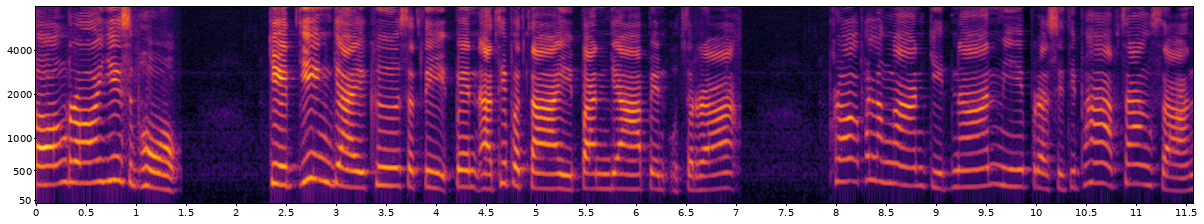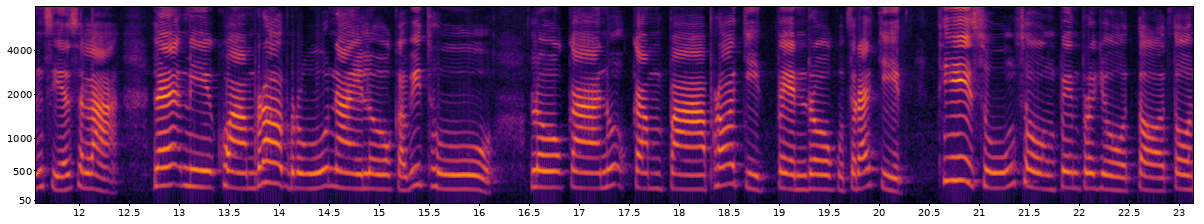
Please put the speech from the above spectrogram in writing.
226 จิตยิ่งใหญ่คือสติเป็นอธิปไตย ปัญญาเป็นอุตระ เพราะพลังงานจิตนั้นมีประสิทธิภาพสร้างสารรค์เสียสละ และมีความรอบรู้ในโลกวิทูโลกานุกรรมปา เพราะจิตเป็นโลกุตระจิตที่สูงส่งเป็นประโยชน์ต่อตน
